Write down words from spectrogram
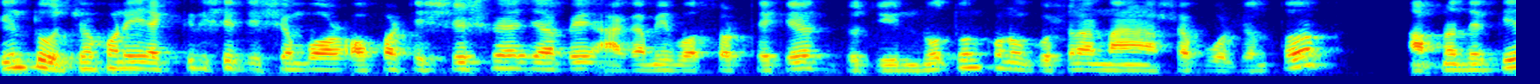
কিন্তু যখন এই একত্রিশে ডিসেম্বর অফারটি শেষ হয়ে যাবে, আগামী বছর থেকে যদি নতুন কোনো ঘোষণা না আসা পর্যন্ত আপনাদেরকে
